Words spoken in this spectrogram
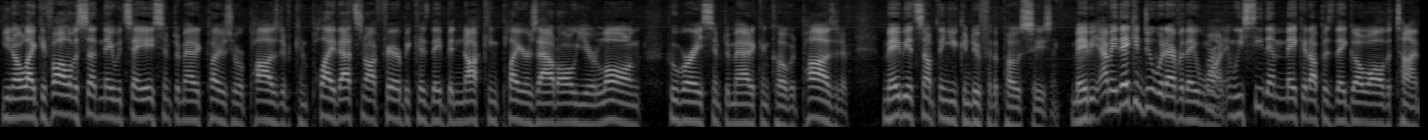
You know, like if all of a sudden they would say asymptomatic players who are positive can play, that's not fair because they've been knocking players out all year long who were asymptomatic and COVID positive. Maybe it's something you can do for the postseason. Maybe, I mean, they can do whatever they want, right. and we see them make it up as they go all the time.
